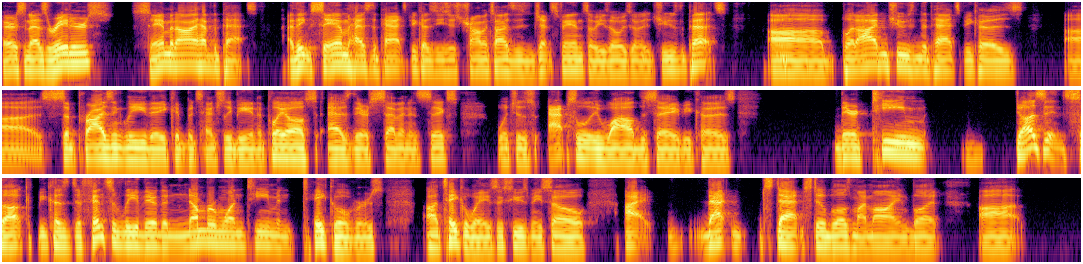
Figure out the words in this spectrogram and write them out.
Harrison has Raiders. Sam and I have the Pats. I think Sam has the Pats because he's just traumatized as a Jets fan, so he's always going to choose the Pats. Uh, but I'm choosing the Pats because uh, surprisingly they could potentially be in the playoffs as they're seven and six, which is absolutely wild to say because their team doesn't suck because defensively they're the number one team in takeovers, uh, takeaways, excuse me. So I that stat still blows my mind, but uh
